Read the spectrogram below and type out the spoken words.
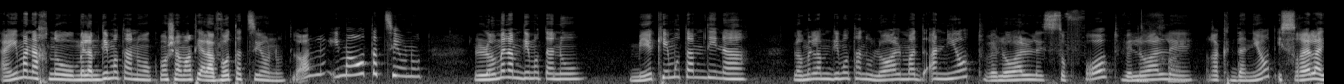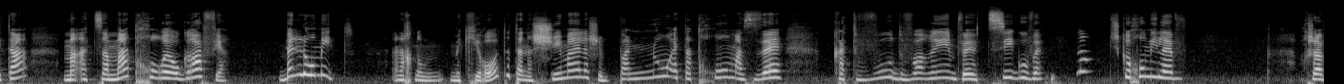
האם אנחנו מלמדים אותנו, כמו שאמרתי, על אבות הציונות, לא על אימהות הציונות. לא מלמדים אותנו מי הקימו את המדינה, לא מלמדים אותנו לא על מדעניות ולא על סופרות ולא נכון. על uh, רקדניות. ישראל הייתה מעצמת כוריאוגרפיה בינלאומית. אנחנו מכירות את הנשים האלה שבנו את התחום הזה, כתבו דברים והציגו ו... לא, תשכחו מלב. עכשיו,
